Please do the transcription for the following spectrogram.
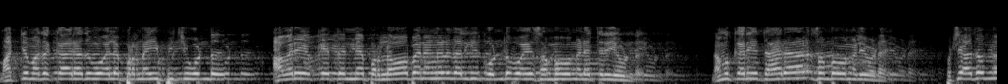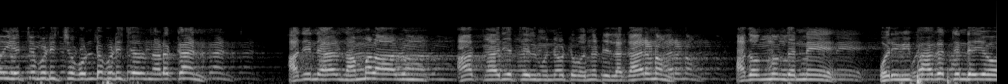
മറ്റു മതക്കാരതുപോലെ പ്രണയിപ്പിച്ചുകൊണ്ട് അവരെയൊക്കെ തന്നെ പ്രലോഭനങ്ങൾ നൽകി കൊണ്ടുപോയ സംഭവങ്ങൾ എത്രയുണ്ട്. നമുക്കറിയാം ധാരാളം സംഭവങ്ങൾ ഇവിടെ. പക്ഷെ അതൊന്നും ഏറ്റുപിടിച്ച് കൊണ്ടുപിടിച്ചത് നടക്കാൻ അതിനാൽ നമ്മളാരും ആ കാര്യത്തിൽ മുന്നോട്ട് വന്നിട്ടില്ല. കാരണം അതൊന്നും തന്നെ ഒരു വിഭാഗത്തിന്റെയോ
